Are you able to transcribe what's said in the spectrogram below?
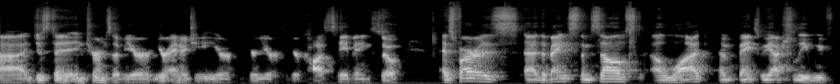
uh, just in terms of your your energy, your your your cost savings. So as far as uh, the banks themselves, a lot of banks we actually we've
